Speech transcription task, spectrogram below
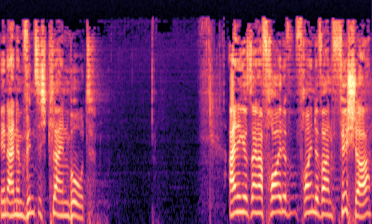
in einem winzig kleinen Boot. Einige seiner Freunde, Freunde waren Fischer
